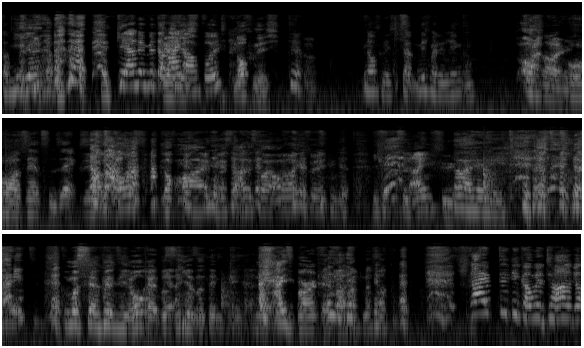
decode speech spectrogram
Familie gerne mit dabei Ehrlich? haben wollt. Noch nicht. Noch nicht. Ich habe nicht mal den Ring um. Oh, Nein. Oh, setzen sechs. Ja. raus. Nochmal. Wir müssen alles neu aufnehmen. Ich will ein bisschen einfügen. Nein. Du musst ja ein bisschen hochhält, musst du hier so den, den Iceberg machen. Schreibt in die Kommentare,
